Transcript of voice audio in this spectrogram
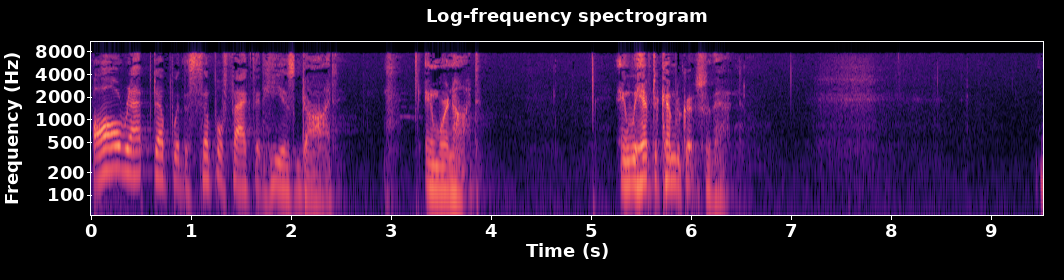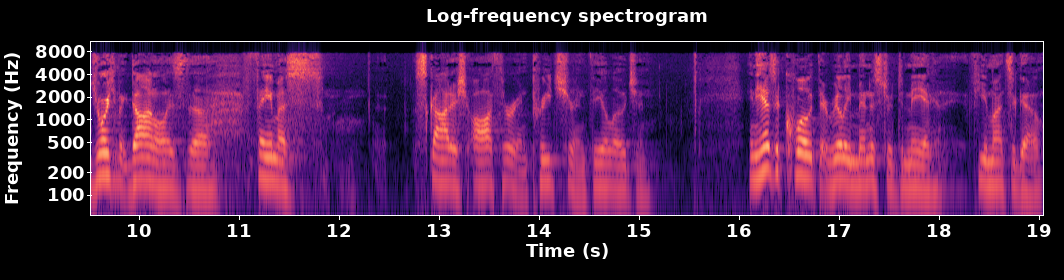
all wrapped up with the simple fact that he is God and we're not. And we have to come to grips with that. George MacDonald is the famous Scottish author and preacher and theologian. And he has a quote that really ministered to me a few months ago.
